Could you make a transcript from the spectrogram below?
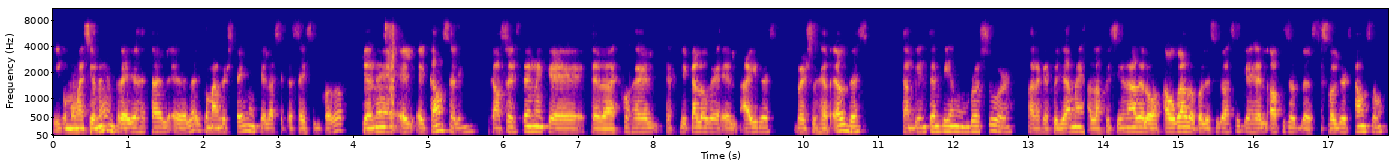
Y como mencioné, entre ellos está el, el, Commander Statement, que es la 7652. Tiene el, el Counseling, Counseling Statement que te da a escoger, te explica lo que es el IDES versus el ELDES. También te envían un brochure para que tú llames a la oficina de los abogados, por decirlo así, que es el Office of the Soldiers Council.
